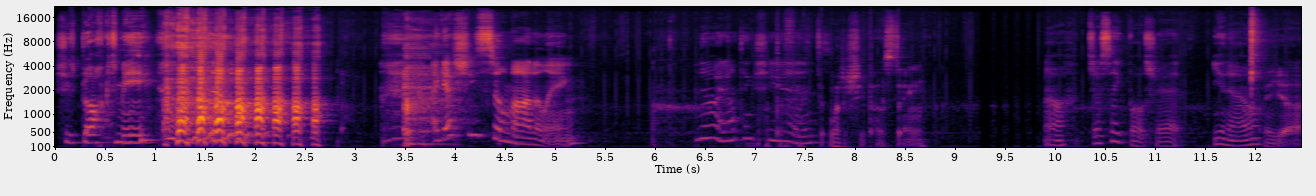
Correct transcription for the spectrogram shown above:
She's blocked me. I guess she's still modeling. No, I don't think she is. What is she posting? Oh, just like bullshit. You know? Yeah.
